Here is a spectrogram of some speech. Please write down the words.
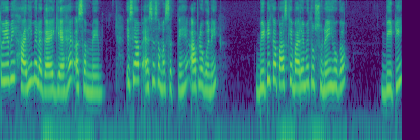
तो ये भी हाल ही में लगाया गया है असम में। इसे आप ऐसे समझ सकते हैं। आप लोगों ने बीटी कपास के बारे में तो सुना ही होगा। बीटी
